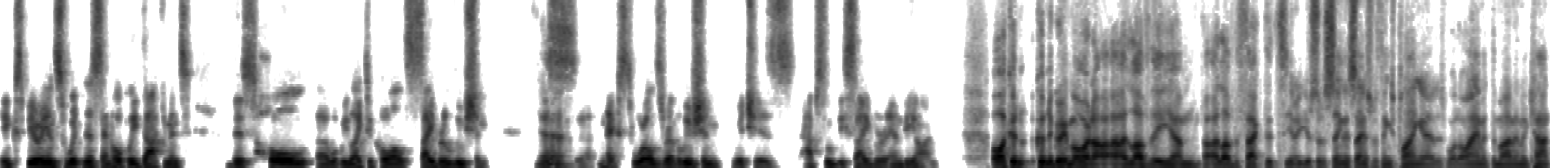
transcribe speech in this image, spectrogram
experience, witness, and hopefully document this whole, uh, what we like to call cyberlution. Yeah. This, uh, next world's revolution, which is absolutely cyber and beyond. Oh, I couldn't couldn't agree more, and I, I love the um, I love the fact that you know you're sort of seeing the same sort of things playing out as what I am at the moment. We can't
